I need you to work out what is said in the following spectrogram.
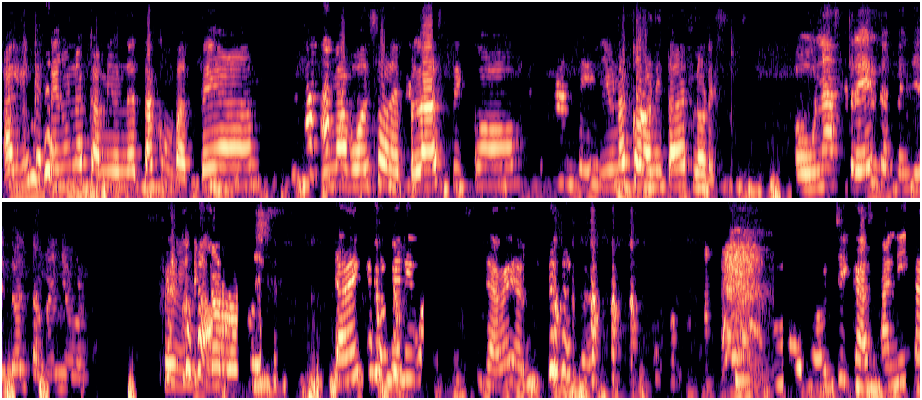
alguien que tenga una camioneta con batea, una bolsa de plástico y una coronita de flores. O unas tres, dependiendo del tamaño, ¿verdad? Sí, Ya ven que son bien iguales, ya ven. bueno, chicas, Anita,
